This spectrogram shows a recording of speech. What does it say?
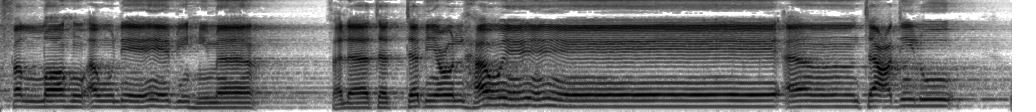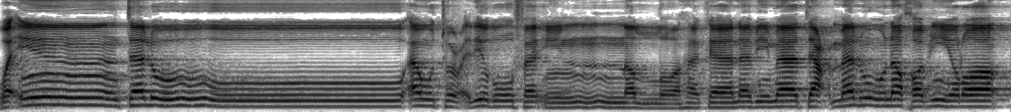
فالله أولي بهما. فلا تتبعوا الهوى أن تعدلوا وإن تلوا أو تعرضوا فإن الله كان بما تعملون خبيراً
